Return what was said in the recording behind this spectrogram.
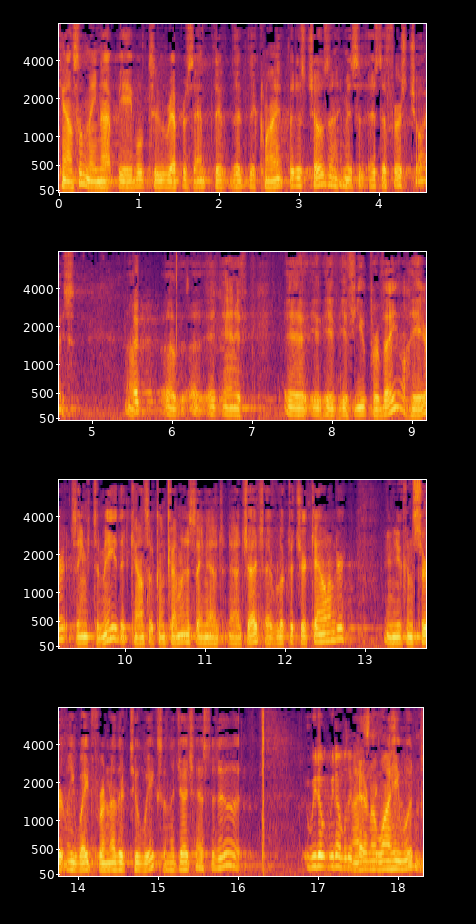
counsel may not be able to represent the, the, the client that has chosen him as, as the first choice. Uh, uh, and if, if, if you prevail here, it seems to me that counsel can come in and say, now, now, Judge, I've looked at your calendar, and you can certainly wait for another two weeks, and the judge has to do it. We don't, we don't believe I don't know why he wouldn't.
